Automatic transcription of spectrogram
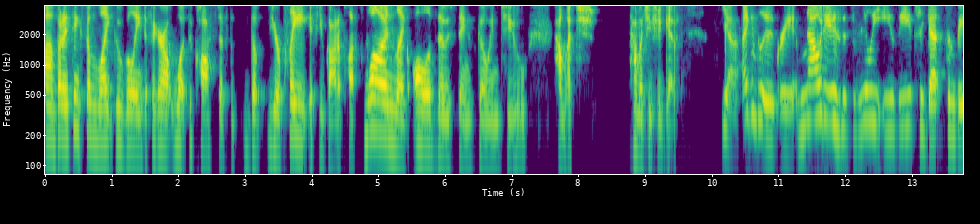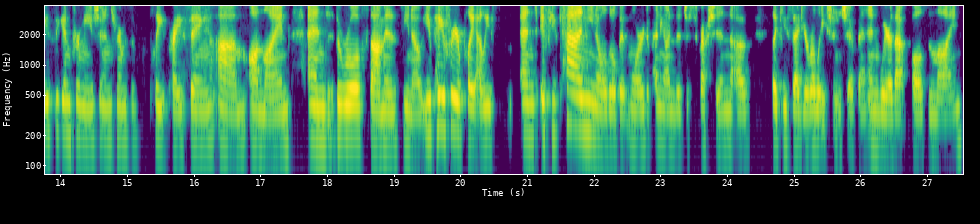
um, but i think some light googling to figure out what the cost of the, the your plate if you got a plus one like all of those things go into how much how much you should give. Yeah i completely agree. Nowadays it's really easy to get some basic information in terms of plate pricing um, online and the rule of thumb is you know you pay for your plate at least and if you can you know a little bit more depending on the discretion of like you said, your relationship and, and where that falls in line.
